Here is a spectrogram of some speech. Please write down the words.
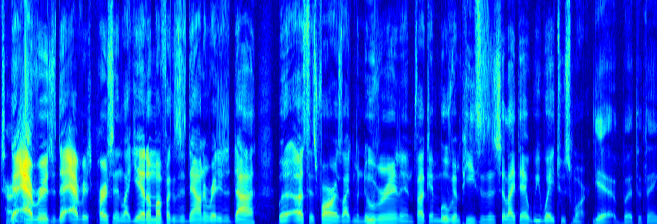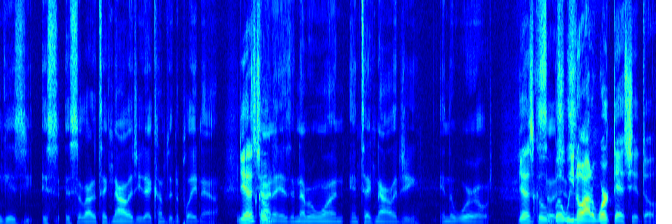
China. the average the average person like yeah them motherfuckers is down and ready to die but us as far as like maneuvering and fucking moving pieces and shit like that we way too smart Yeah, but the thing is, it's it's a lot of technology that comes into play now. yeah that's China cool is the number one in technology in the world. yeah that's cool So but we know how to work that shit though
